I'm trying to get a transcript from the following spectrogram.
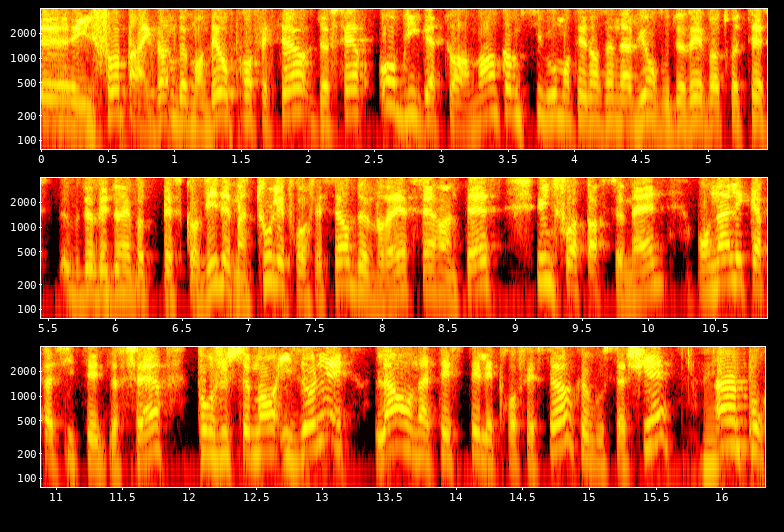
euh, il faut par exemple demander au professeur de faire obligatoirement, comme si vous montez dans un avion, vous devez votre test, vous devez donner votre test Covid, et ben tous les professeurs devraient faire un test une fois par semaine. On a les capacités de le faire pour justement isoler. Là, on a testé les professeurs, que vous sachiez, 1%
